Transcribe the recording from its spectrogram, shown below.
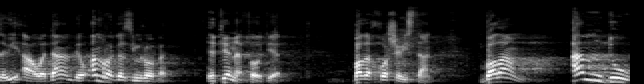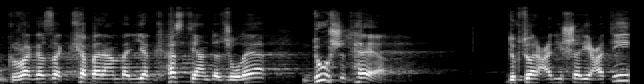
زەوی ئاوەدان بێ و ئەم ڕەگەزی مرۆڤ تێ نەفەوتێ بەڵێ خۆشەویستان بەڵام ئەم دوو ڕەگەزە کە بەرامبەر یەک هەستیان دەجوڵێ دوو شت هەیە دکتۆر عەلی شەریعەتی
